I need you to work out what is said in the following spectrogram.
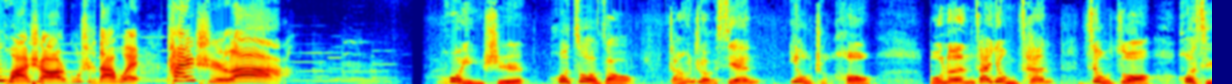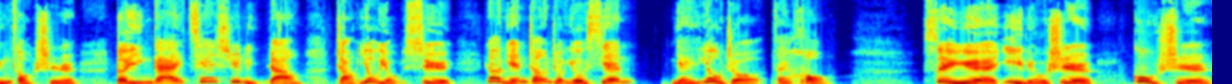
中华少儿故事大会开始啦！或饮食，或坐走，长者先，幼者后。不论在用餐、就坐或行走时，都应该谦虚礼让，长幼有序，让年长者优先，年幼者在后。岁月易流逝，故事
